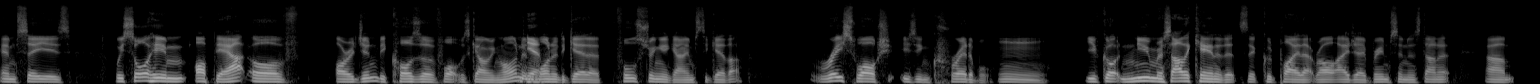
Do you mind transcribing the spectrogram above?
MC, is we saw him opt out of Origin because of what was going on and Yeah. wanted to get a full string of games together. Reece Walsh is incredible. mm. You've got numerous other candidates that could play that role. AJ Brimson has done it. Um,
